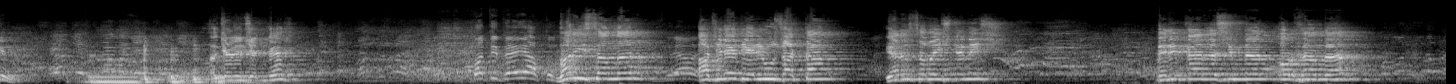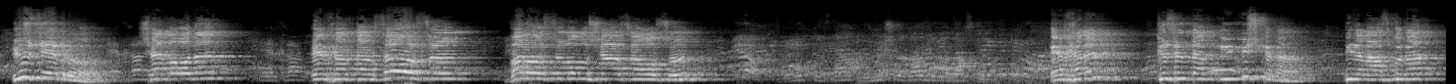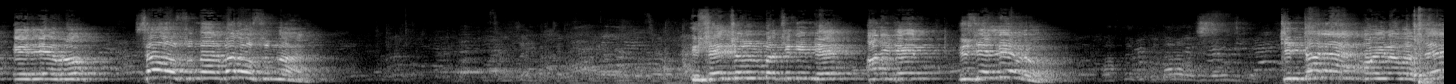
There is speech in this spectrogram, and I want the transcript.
kim? Gelecekler. Fatih Bey yaptım. Var insanlar acele deri uzaktan yarın sabah işlemiş. Benim kardeşimden Orhan'dan 100 euro. Şerlova'dan Erkan'dan sağ olsun. Var olsun oluşan sağ olsun. Erkan'ın kızından Ümmüş kadar bir de Asko'dan 50 euro Sağ olsunlar, var olsunlar. Hüseyin Çolun Batı'nda Ali'den 150 euro. Kitara oynaması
